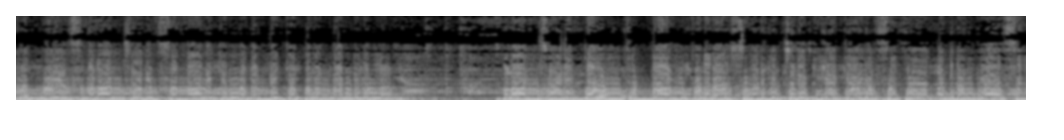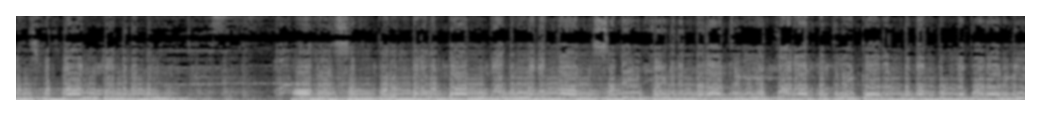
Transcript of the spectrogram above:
ഹുദ്മയസ് വളാഞ്ചേരി സമ്മാനിക്കുന്ന വെള്ളിക്കപ്പനും വേണ്ടിയുള്ള വളാഞ്ചേരി ടൗൺ ഫുട്ബോൾ ഫെഡറേഷൻ അറിയിച്ചിരിക്കിയ കെ എസ് എഫ് അഖിലേന്ത്യാ സെവൻസ് ഫുട്ബോൾ ടൂർണമെന്റിൽ ആവേശം പെരുമ്പറകെട്ടാൻ പോകുന്ന ഒന്നാം സെമി ഫൈനലിന്റെ രാജകീയ പോരാട്ടത്തിലേക്ക് രണ്ട് ബന്ധുള്ള പോരാളികൾ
